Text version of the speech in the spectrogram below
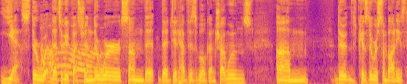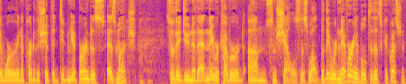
Yes, there were. That's a good question. There were some that that did have visible gunshot wounds. Um, there because there were some bodies that were in a part of the ship that didn't get burned as as much. So they do know that, and they recovered um, some shells as well. But they were never able to. That's a good question.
